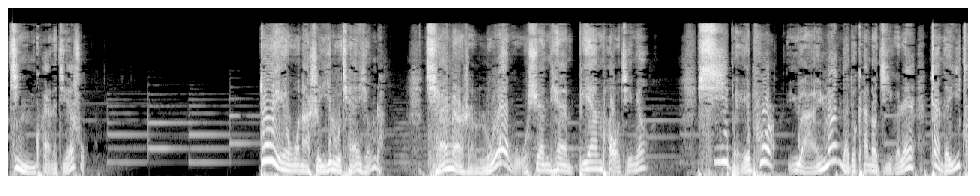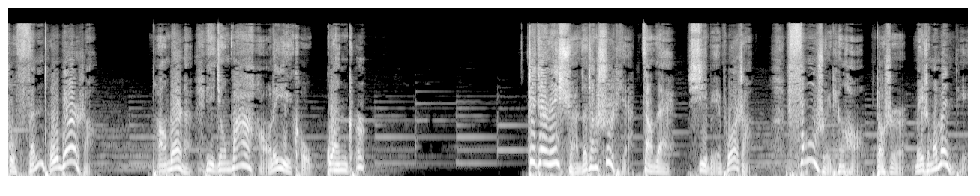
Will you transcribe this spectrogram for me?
尽快的结束。队伍呢是一路前行着，前面是锣鼓喧天，鞭炮齐鸣。西北坡远远的就看到几个人站在一处坟头边上，旁边呢已经挖好了一口棺坑。这家人选择将尸体葬在西北坡上，风水挺好，倒是没什么问题。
